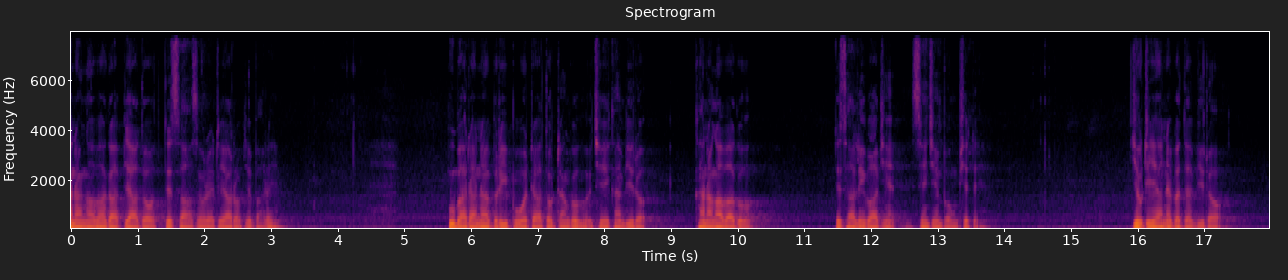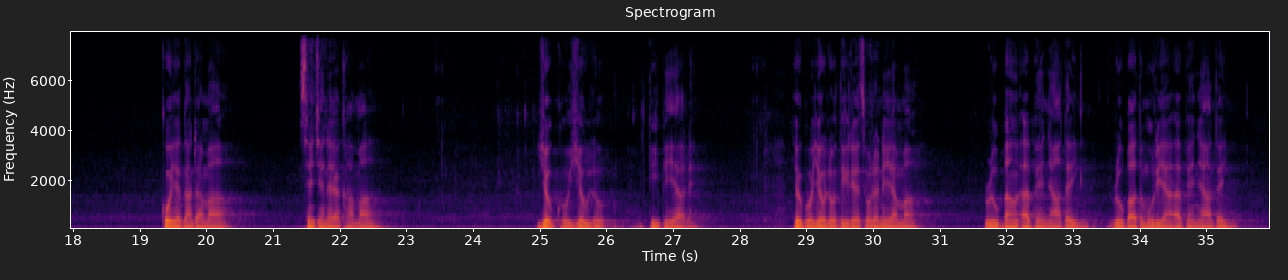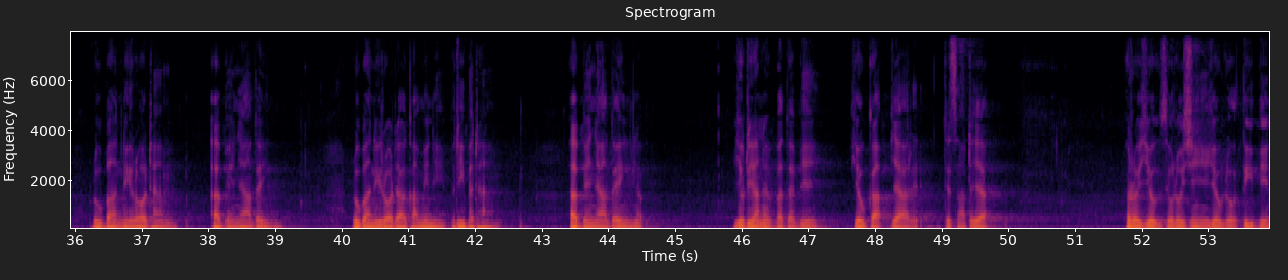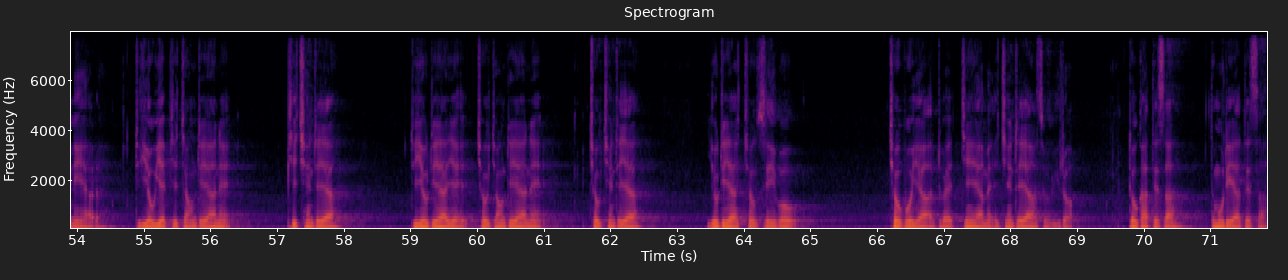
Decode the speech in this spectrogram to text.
န္ဓာ၅ပါးကပြသောတစ္ဆာဆိုတဲ့တရားတော်ဖြစ်ပါတယ်ဥပါဒနာပရိပဝတ္တသုတ်တံကိုအခြေခံပြီးတော့ခန္ဓာ၅ပါးကိုတစ္ဆာ၄ပါးဖြင့်ဆင်ခြင်ပုံဖြစ်တယ်ယုတ်တရားနဲ့ပတ်သက်ပြီးတော့ကိုယ့်ရဲ့တန်တာမှာဆင်ခြင်တဲ့အခါမှာယုတ်ကိုယုတ်လို့တည်ပြရတယ် ရုပ်ကိုရုပ်လို့သိတယ်ဆိုတဲ့နေရာမှာရူပံအပညာတိရူပသမုဒိယအပညာတိရူပនិရောဓံအပညာတိရူပនិရောဓဂာမိနိပရိပဒံအပညာတိလို့ယုတ်တရားနဲ့ပတ်သက်ပြီးယုတ်ကပြတဲ့သစ္စာတရားအဲ့တော့ယုတ်ဆိုလို့ရှိရင်ယုတ်လို့သိပေးနေရတယ်ဒီယုတ်ရဲ့ဖြစ်ကြောင်းတရားနဲ့ဖြစ်ခြင်းတရား ဒီယုတ်တရားရဲ့ချုပ်ကြောင်းတရားနဲ့ချုပ်ခြင်းတရားယုတ်တရားချုပ်စေဖို့ချုပ်ဖို့ရအတွက်ကျင့်ရမယ်အကျင့်တရားဆိုပြီးတော့ဒုက္ခသစ္စာသမုဒယသစ္စာ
